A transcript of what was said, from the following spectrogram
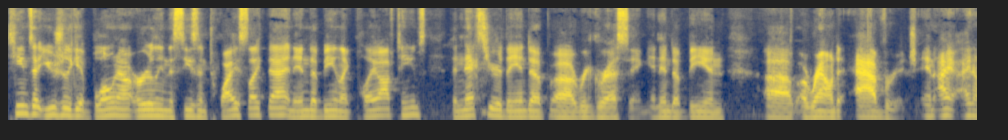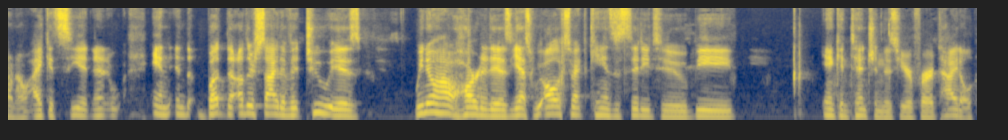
teams that usually get blown out early in the season twice like that and end up being like playoff teams. The next year they end up uh, regressing and end up being uh, around average. And I, I don't know, I could see it. And, and, and, but the other side of it too is we know how hard it is. Yes, we all expect Kansas City to be in contention this year for a title,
